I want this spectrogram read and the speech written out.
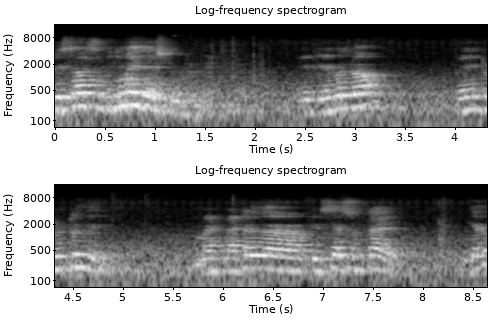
రిసోర్స్ మినిమైజేషన్ ఉంటుంది ఈ టేబుల్లో పెయింట్ ఉంటుంది. మెటల్ ఫిక్సెస్ ఉంటాయి. ఇంకేదో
